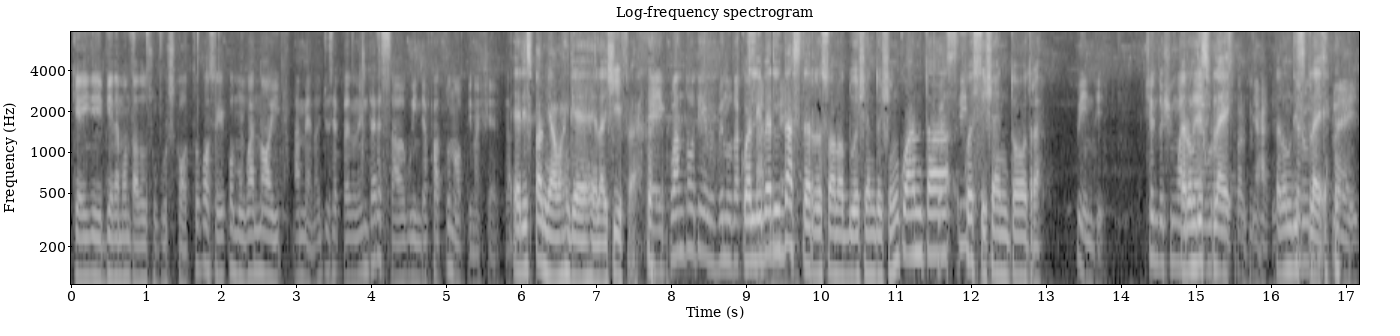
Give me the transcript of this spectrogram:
che viene montato sul cruscotto, cosa che comunque a noi, almeno a Giuseppe non interessava, quindi ha fatto un'ottima scelta. E risparmiamo anche la cifra. E quando ti è venuto a Quelli per il? Duster sono 250, Questi? questi 103. Quindi 150 Per un display. Per un display. display.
